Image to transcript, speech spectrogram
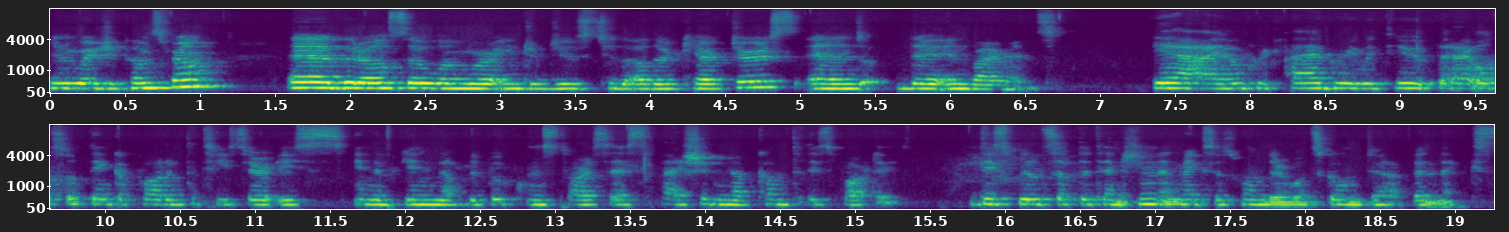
and where she comes from, uh, but also when we're introduced to the other characters and the environment. Yeah, I agree. I agree with you, but I also think a part of the teaser is in the beginning of the book when Star says, "I shouldn't have come to this party." This builds up the tension and makes us wonder what's going to happen next.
